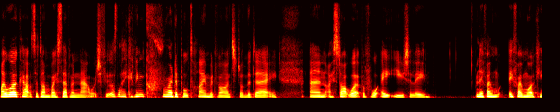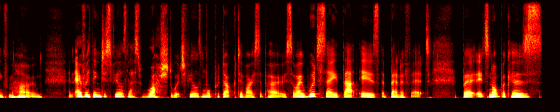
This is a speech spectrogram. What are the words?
My workouts are done by seven now, which feels like an incredible time advantage on the day. And I start work before eight usually and if I'm if I'm working from home and everything just feels less rushed which feels more productive I suppose. So I would say that is a benefit but it's not because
